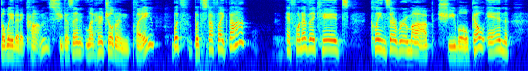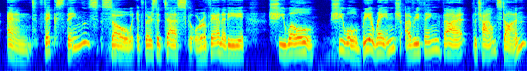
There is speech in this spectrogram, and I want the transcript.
the way that it comes. She doesn't let her children play with, with stuff like that. If one of the kids cleans their room up, she will go in and fix things. So if there's a desk or a vanity, she will, she will rearrange everything that the child's done.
